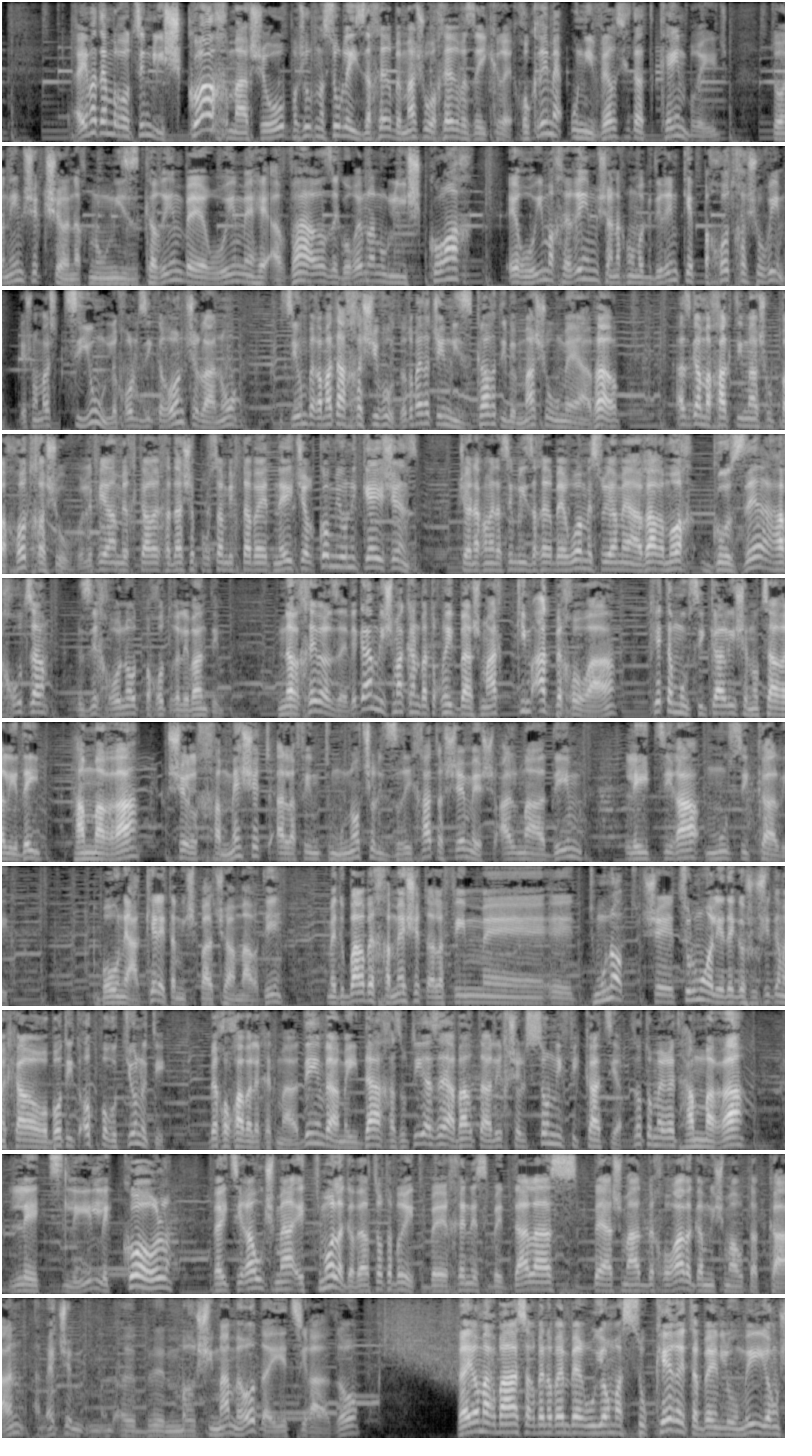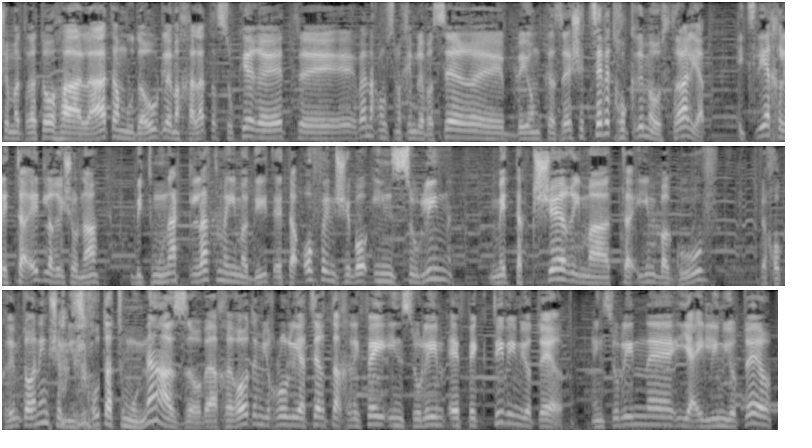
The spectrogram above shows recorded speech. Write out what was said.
האם אתם רוצים לשכוח משהו, פשוט נסו להיזכר במשהו אחר וזה יקרה. חוקרים מאוניברסיטת קיימברידג' טוענים שכשאנחנו נזכרים באירועים מהעבר, זה גורם לנו לשכוח אירועים אחרים שאנחנו מגדירים כפחות חשובים. יש ממש ציון לכל זיכרון שלנו, ציון ברמת החשיבות. זאת אומרת שאם נזכרתי במשהו מהעבר, אז גם מחקתי משהו פחות חשוב, לפי המחקר החדש שפורסם בכתב העת Nature Communications. כשאנחנו מנסים להיזכר באירוע מסוים מהעבר, המוח גוזר החוצה זיכרונות פחות רלוונטיים. נרחיב על זה, וגם נשמע כאן בתוכנית בהשמעת כמעט בכורה, קטע מוסיקלי שנוצר על ידי המרה של חמשת אלפים תמונות של זריחת השמש על מאדים ליצירה מוסיקלית. בואו נעכל את המשפט שאמרתי. מדובר בחמשת אלפים אה, אה, תמונות שצולמו על ידי גשושית המחקר הרובוטית אופורטיוניטי בכוכב הלכת מאדים, והמידע החזותי הזה עבר תהליך של סוניפיקציה. זאת אומרת, המרה לצליל, לקול, והיצירה הושמעה אתמול, אגב, בארצות הברית, בכנס בדאלאס, בהשמעת בכורה, וגם נשמע אותה כאן. האמת שמרשימה מאוד היצירה הזו. והיום 14 בנובמבר הוא יום הסוכרת הבינלאומי, יום שמטרתו העלאת המודעות למחלת הסוכרת, אה, ואנחנו שמחים לבשר אה, ביום כזה שצוות חוקרים מאוסטרליה הצליח לתעד לראשונה בתמונה תלת-מימדית את האופן שבו אינסולין מתקשר עם התאים בגוף, וחוקרים טוענים שבזכות התמונה הזו ואחרות הם יוכלו לייצר תחליפי אינסולין אפקטיביים יותר, אינסולין אה, יעילים יותר.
